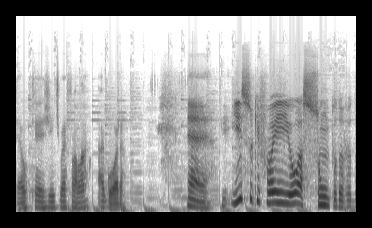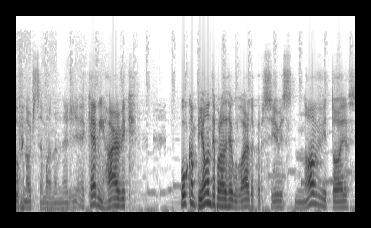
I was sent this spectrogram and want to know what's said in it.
É o que a gente vai falar agora. É, isso que foi o assunto do, do final de semana, né? É Kevin Harvick, o campeão da temporada regular da Cup Series, nove vitórias.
